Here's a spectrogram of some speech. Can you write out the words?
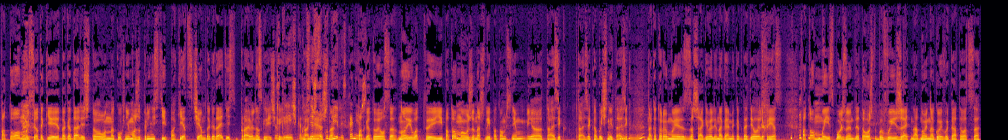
Потом мы все-таки догадались, что он на кухне может принести пакет с чем, догадаетесь? Правильно, с гречкой. С гречкой. Ну, конечно. конечно. Подготовился. Ну и вот, э, и потом мы уже нашли потом с ним э, тазик, тазик, обычный тазик, угу. на который мы зашагивали ногами, когда делали пресс. Потом мы используем для того, чтобы выезжать на одной ногой, выкатываться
